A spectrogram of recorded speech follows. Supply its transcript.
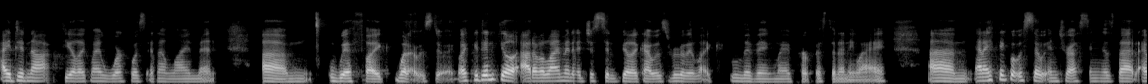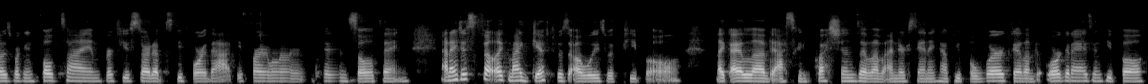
I did not feel like my work was in alignment um, with like what I was doing. Like it didn't feel out of alignment. It just didn't feel like I was really like living my purpose in any way. Um, and I think what was so interesting is that I was working full time for a few startups before that, before I went to consulting. And I just felt like my gift was always with people. Like I loved asking questions. I love understanding how people worked. I loved organizing people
